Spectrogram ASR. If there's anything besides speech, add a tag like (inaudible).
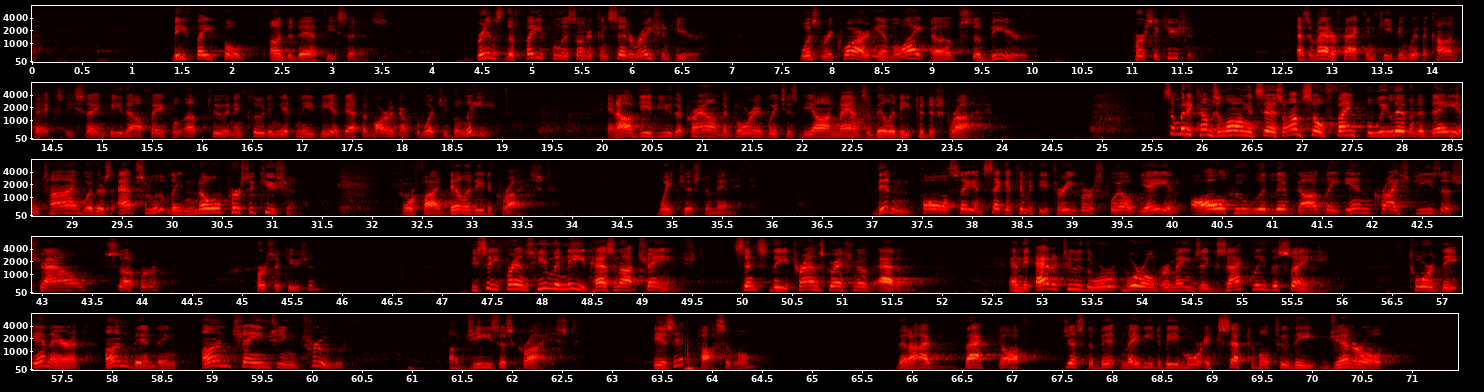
Be faithful unto death, he says. Friends, the faithfulness under consideration here was required in light of severe persecution. As a matter of fact, in keeping with the context, he's saying, Be thou faithful up to and including, if need be, a death of martyrdom for what you believe. And I'll give you the crown, the glory of which is beyond man's ability to describe. Somebody comes along and says, I'm so thankful we live in a day and time where there's absolutely no persecution for fidelity to Christ. Wait just a minute. Didn't Paul say in 2 Timothy 3, verse 12, Yea, and all who would live godly in Christ Jesus shall suffer persecution? You see, friends, human need has not changed since the transgression of Adam. And the attitude of the world remains exactly the same toward the inerrant, unbending, unchanging truth of Jesus Christ. Is it possible that I've backed off just a bit, maybe to be more acceptable to the general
